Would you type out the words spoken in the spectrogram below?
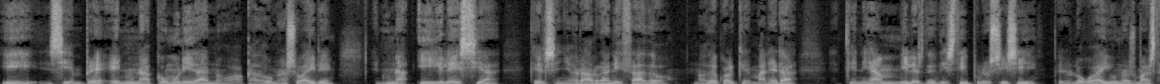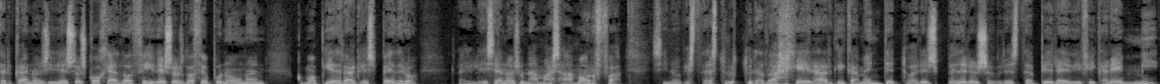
Y siempre en una comunidad, no a cada uno a su aire, en una iglesia que el Señor ha organizado, no de cualquier manera. Tenían miles de discípulos, sí, sí, pero luego hay unos más cercanos y de esos coge a doce y de esos doce pone uno en, como piedra, que es Pedro. La iglesia no es una masa amorfa, sino que está estructurada jerárquicamente. Tú eres Pedro, sobre esta piedra edificaré mi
